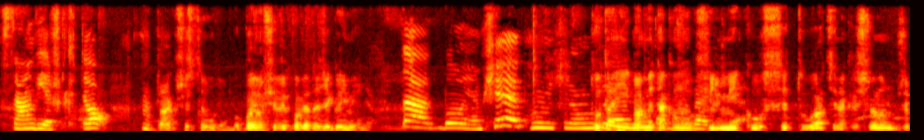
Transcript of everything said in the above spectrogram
Sam wiesz kto. Tak wszyscy mówią, bo boją się wypowiadać jego imienia. Tak, boję się, pomyślą, Tutaj mamy taką w filmiku sytuację nakreśloną, że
